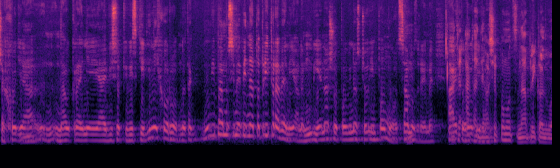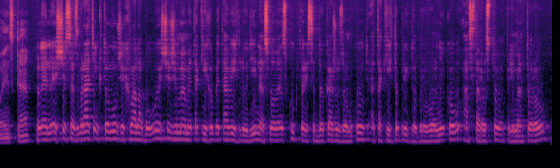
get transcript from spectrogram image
Však chodia, mm. na Ukrajine je aj vysoký výskyt iných chorôb. No tak my iba musíme byť na to pripravení, ale je našou povinnosťou im pomôcť, samozrejme. Aj a, to a tá ďalšia pomoc, napríklad vojenská? Len ešte sa zvrátim k tomu, že chvála Bohu ešte, že máme takých obetavých ľudí na Slovensku, ktorí sa dokážu zomknúť a takých dobrých dobrovoľníkov a starostov a primátorov,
